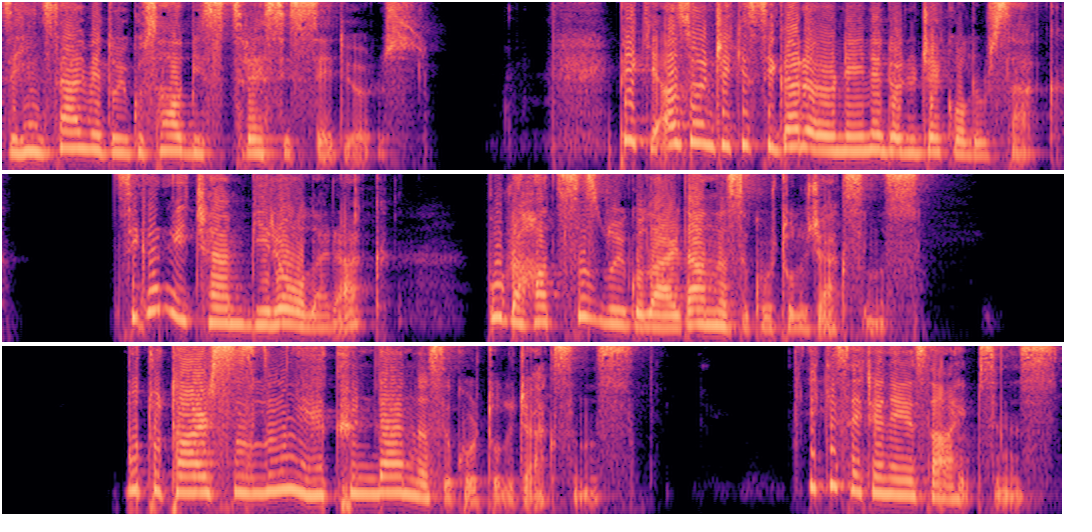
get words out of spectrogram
Zihinsel ve duygusal bir stres hissediyoruz. Peki az önceki sigara örneğine dönecek olursak, sigara içen biri olarak bu rahatsız duygulardan nasıl kurtulacaksınız? Bu tutarsızlığın yükünden nasıl kurtulacaksınız? İki seçeneğe sahipsiniz.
